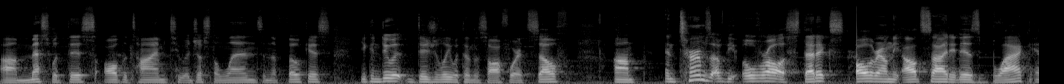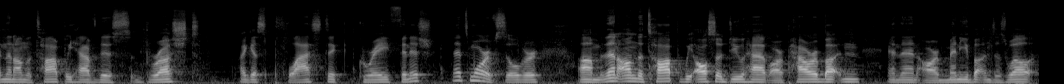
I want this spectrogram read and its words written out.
um, mess with this all the time to adjust the lens and the focus. You can do it digitally within the software itself. Um, in terms of the overall aesthetics, all around the outside it is black, and then on the top we have this brushed, I guess, plastic gray finish. It's more of silver. Um, then on the top, we also do have our power button and then our menu buttons as well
